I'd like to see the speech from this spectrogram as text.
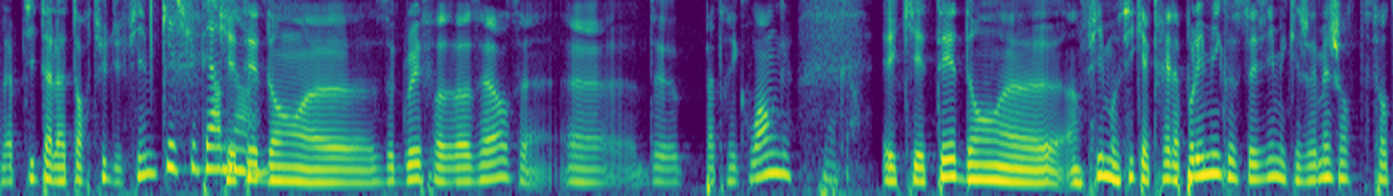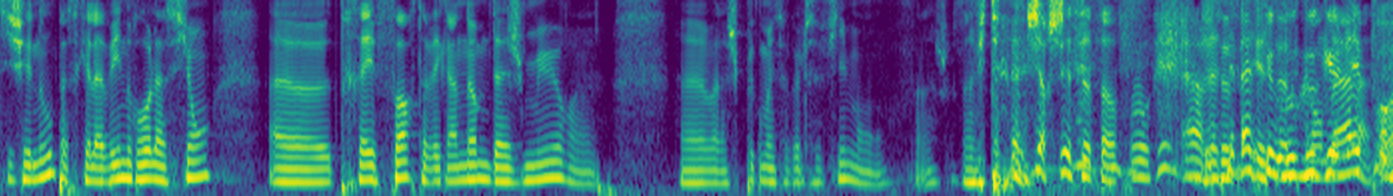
la petite à la tortue du film, Qui est super qui bien. était dans euh, The Grief of Others euh, de Patrick Wang, et qui était dans euh, un film aussi qui a créé la polémique aux États-Unis, mais qui est jamais sor- sorti chez nous parce qu'elle avait une relation euh, très forte avec un homme d'âge mur. euh, euh, voilà, je sais plus comment il s'appelle ce film. on- voilà, je vous invite à chercher cette info. Alors, je Et sais pas ce que vous googlez pour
